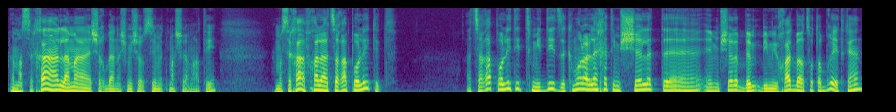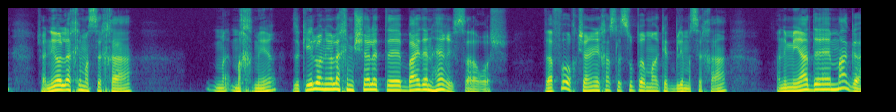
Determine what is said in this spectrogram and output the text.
המסכה, למה יש הרבה אנשים שעושים את מה שאמרתי? המסכה הפכה להצהרה פוליטית. הצהרה פוליטית תמידית, זה כמו ללכת עם שלט, עם שלט, במיוחד בארצות הברית, כן? כשאני הולך עם מסכה, מחמיר, זה כאילו אני הולך עם שלט ביידן-הריס על הראש. והפוך, כשאני נכנס לסופרמרקט בלי מסכה, אני מיד uh, מגה,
